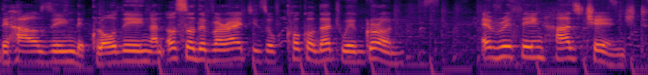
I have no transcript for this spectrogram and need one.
The housing, the clothing, and also the varieties of cocoa that were grown. Everything has changed.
